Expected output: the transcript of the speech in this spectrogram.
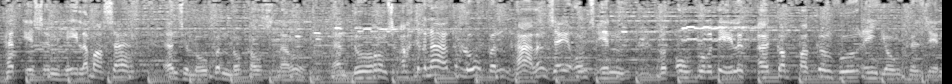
Het is een hele massa en ze lopen nogal snel. En door ons achterna te lopen halen zij ons in. Wat onvoordelig uit kan pakken voor een jong gezin.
